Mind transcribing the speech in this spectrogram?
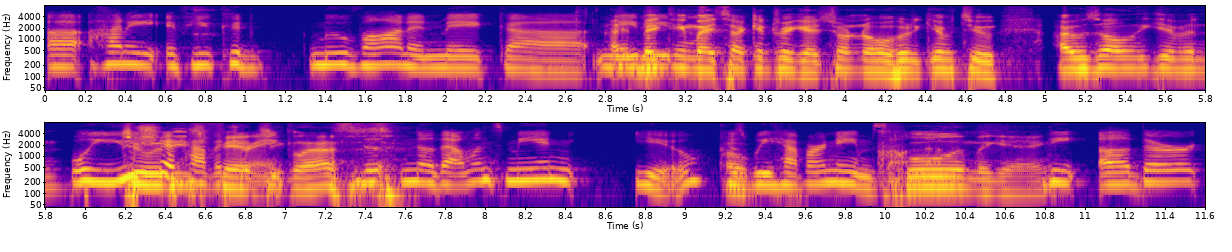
Uh, honey, if you could move on and make uh, maybe. I'm making my second drink. I just don't know who to give it to. I was only given well, you two should of these have a fancy drink. glasses. The- no, that one's me and you because Oh, we have our names on cool in the gang. The other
